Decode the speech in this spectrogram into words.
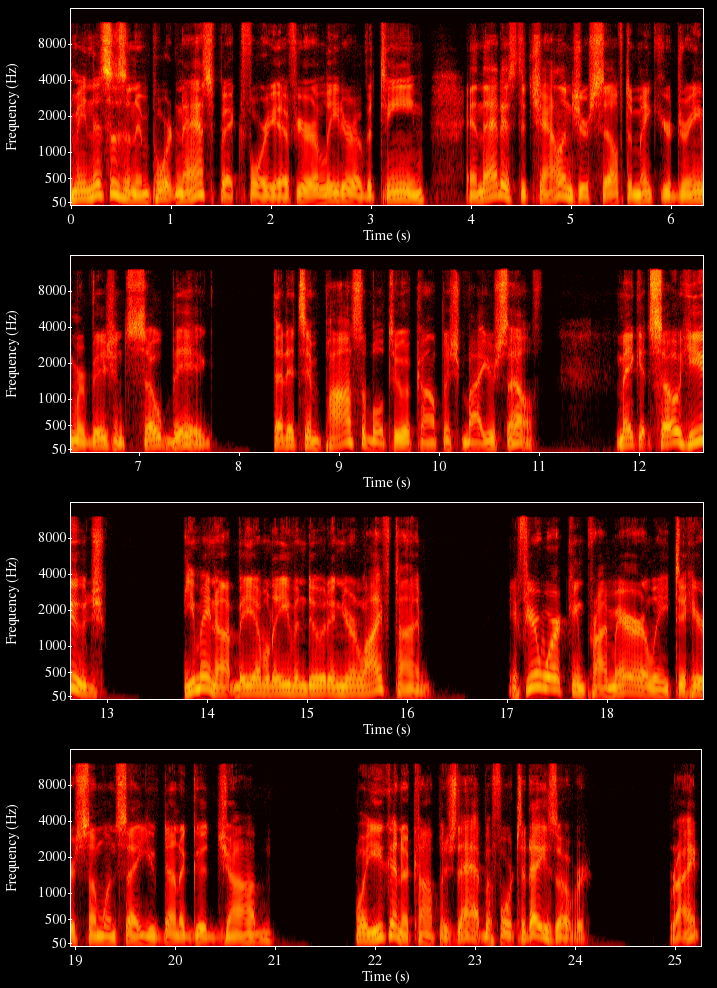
I mean, this is an important aspect for you if you're a leader of a team, and that is to challenge yourself to make your dream or vision so big that it's impossible to accomplish by yourself make it so huge, you may not be able to even do it in your lifetime. If you're working primarily to hear someone say you've done a good job, well, you can accomplish that before today's over, right?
